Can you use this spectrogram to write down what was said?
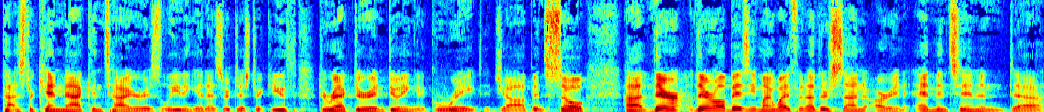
Pastor Ken McIntyre is leading it as our district youth director and doing a great job. And so uh, they're they're all busy. My wife and other son are in Edmonton, and uh,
